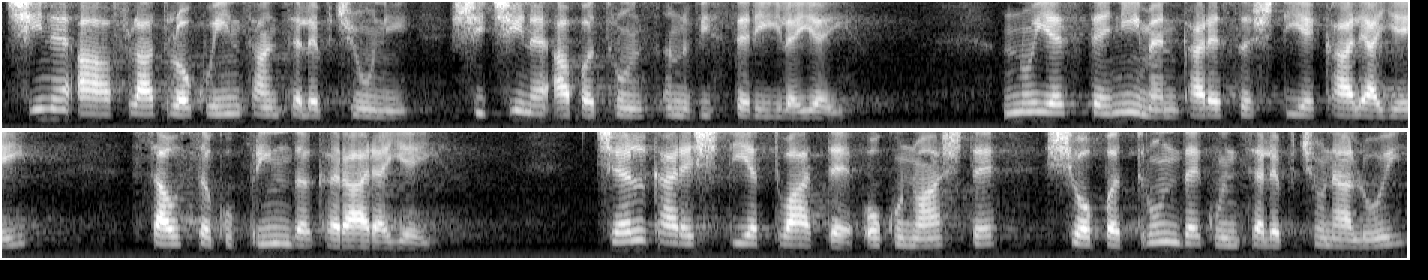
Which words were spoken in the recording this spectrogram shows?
Cine a aflat locuința înțelepciunii și cine a pătruns în visteriile ei? Nu este nimeni care să știe calea ei sau să cuprindă cărarea ei. Cel care știe toate o cunoaște și o pătrunde cu înțelepciunea lui,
